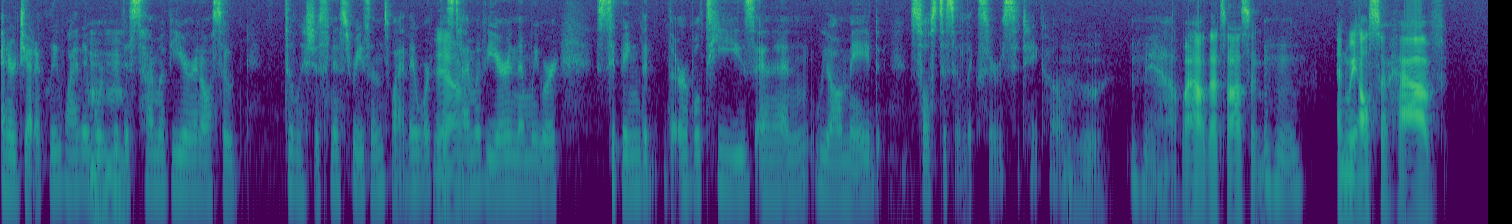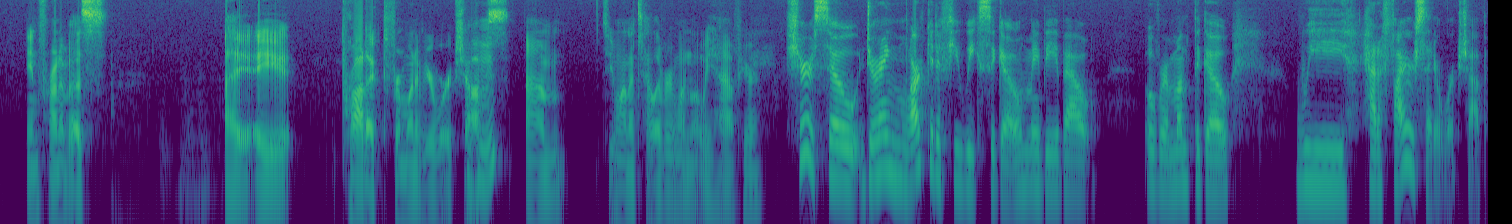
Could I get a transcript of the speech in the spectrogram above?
energetically why they work with mm-hmm. this time of year and also deliciousness reasons why they work Yeah. this time of year. And then we were sipping the, the herbal teas and then we all made solstice elixirs to take home. Ooh. Mm-hmm. Yeah, wow, that's awesome. Mm-hmm. And we also have in front of us a, a product from one of your workshops. Mm-hmm. Um, do you want to tell everyone what we have here? Sure. So during market a few weeks ago, maybe about over a month ago, we had a fire cider workshop.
